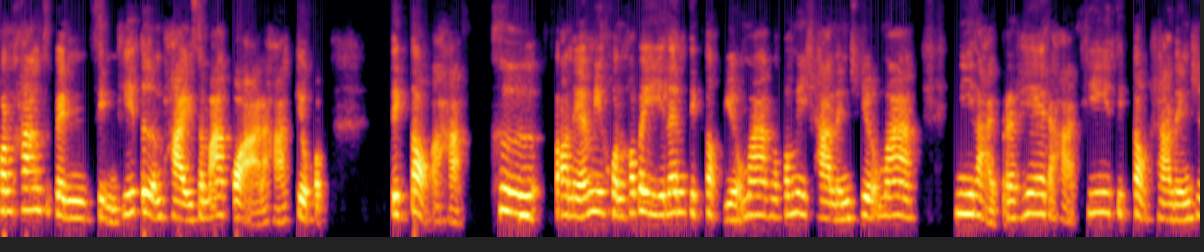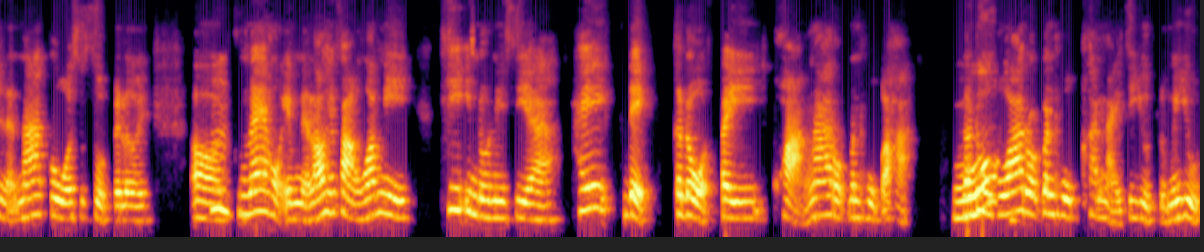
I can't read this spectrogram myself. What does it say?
ค่อนข้างจะเป็นสิ่งที่เตือนภัยซะมากกว่านะคะ เกี่ยวกับ TikTok อะค่ะ คือตอนนี้มีคนเข้าไปเล่น TikTok เยอะมาก แล้วก็มี challenge เยอะมาก มีหลายประเทศอะค่ะ ที่ t ิ k t o k ชาเลนจ์เนี่ยน่ากลัวสุดๆ ไปเลยเอออมคุณแม่ของเอ็มเนี่ยเล่าให้ฟังว่ามีที่อินโดนีเซียให้เด็กกระโดดไปขวางหน้ารถบรรทุกอะค่ะแล้วดูว่ารถบรรทุกคันไหนจะหยุดหรือไม่หยุด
